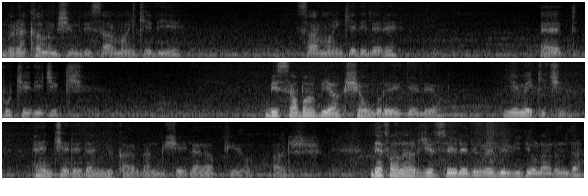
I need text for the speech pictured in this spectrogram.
Bırakalım şimdi sarman kediyi. Sarman kedileri. Evet bu kedicik bir sabah bir akşam buraya geliyor. Yemek için. Pencereden yukarıdan bir şeyler atıyorlar. Defalarca söyledim öbür videolarımda.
